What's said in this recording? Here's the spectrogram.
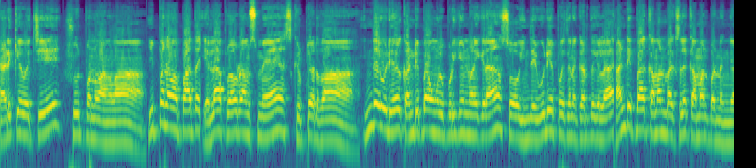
நடிக்க வச்சு ஷூட் பண்ணுவாங்களாம். இப்போ நம்ம பார்த்த எல்லா ப்ரோக்ராம்ஸுமே ஸ்கிரிப்டட் தான். இந்த வீடியோ கண்டிப்பா உங்களுக்கு பிடிக்கும்னு நினைக்கிறேன். சோ இந்த வீடியோ பத்தின கருத்துக்களை கண்டிப்பா கமெண்ட் பாக்ஸ்ல கமெண்ட் பண்ணுங்க.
